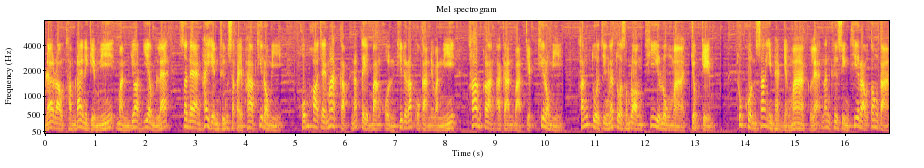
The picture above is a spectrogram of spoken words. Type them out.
และเราทำได้ในเกมนี้มันยอดเยี่ยมและแสดงให้เห็นถึงศักยภาพที่เรามี ผมพอใจมากกับนักเตะบางคนที่ได้รับโอกาสในวันนี้ ท่ามกลางอาการบาดเจ็บที่เรามี ทั้งตัวจริงและตัวสำรองที่ลงมาจบเกม ทุกคนสร้าง Impact อย่างมาก และนั่นคือสิ่งที่เราต้องการ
